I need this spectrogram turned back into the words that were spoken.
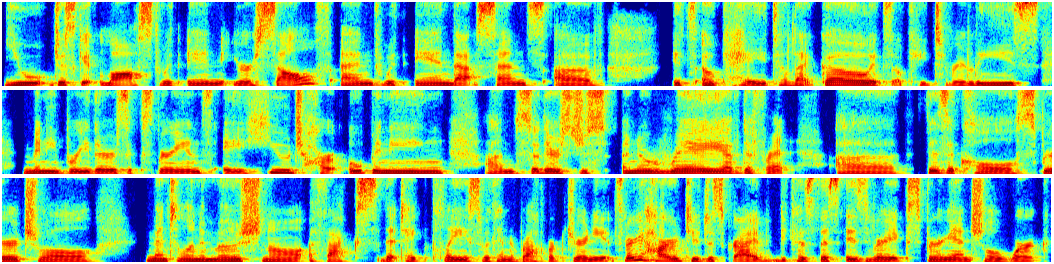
you just get lost within yourself and within that sense of it's okay to let go. It's okay to release. Many breathers experience a huge heart opening. Um, so there's just an array of different uh, physical, spiritual, mental and emotional effects that take place within a breathwork journey. It's very hard to describe because this is very experiential work.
